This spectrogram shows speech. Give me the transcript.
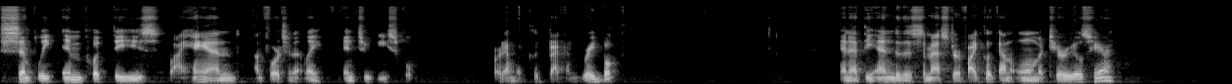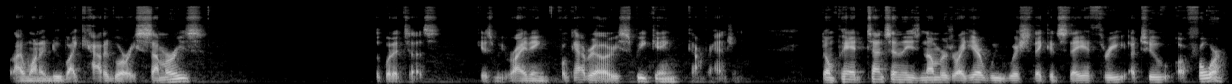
simply input these by hand, unfortunately, into eSchool. All right, I'm gonna click back on Gradebook. And at the end of the semester, if I click on all materials here, I want to do by category summaries, look what it says. gives me writing, vocabulary, speaking, comprehension. Don't pay attention to these numbers right here. We wish they could stay a three, a two, a four,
